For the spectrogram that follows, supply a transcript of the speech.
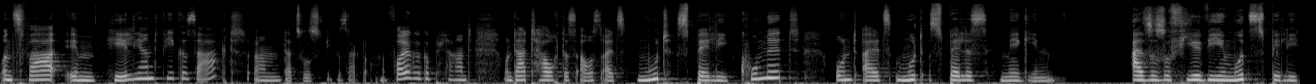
und zwar im Heliant, wie gesagt. Ähm, dazu ist, wie gesagt, auch eine Folge geplant und da taucht es aus als Mut spelli kumit und als Mut spellis megin. Also so viel wie Mut spelli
